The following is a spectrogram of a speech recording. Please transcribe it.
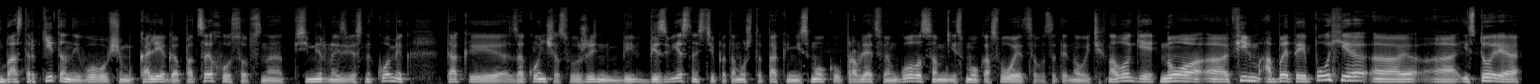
Бастер Китон, его, в общем, коллега по цеху, собственно, всемирно известный комик, так и закончил свою жизнь в безвестности, потому что так и не смог управлять своим голосом, не смог освоиться вот с этой новой технологией. Но э, фильм об этой эпохе, э, э, история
